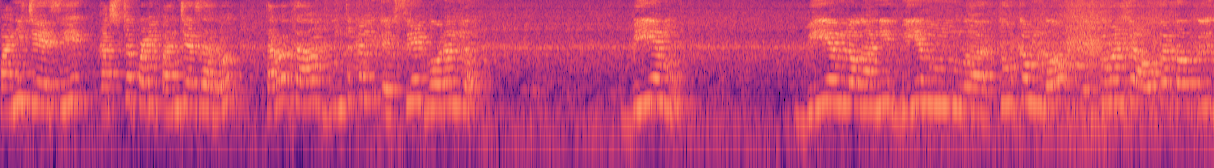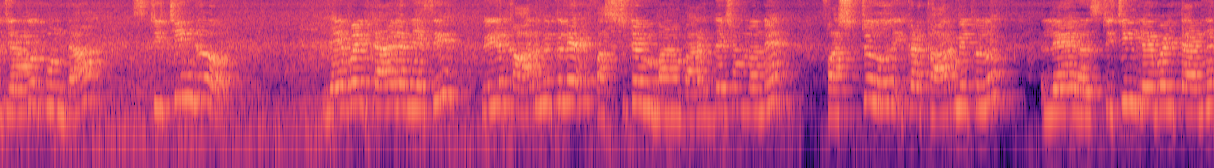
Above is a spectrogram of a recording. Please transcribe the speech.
పని చేసి కష్టపడి పనిచేశారు తర్వాత గుంతకల్ ఎఫ్సిఐ గోడంలో బియ్యం బియ్యంలో కానీ బియ్యం తూకంలో ఎటువంటి అవకతవకలు జరగకుండా స్టిచ్చింగ్ లేబర్ ట్యాగ్ అనేసి వీళ్ళ కార్మికులే ఫస్ట్ టైం మన భారతదేశంలోనే ఫస్ట్ ఇక్కడ కార్మికులు లే స్టిచ్చింగ్ లేబర్ ట్యాగ్ని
